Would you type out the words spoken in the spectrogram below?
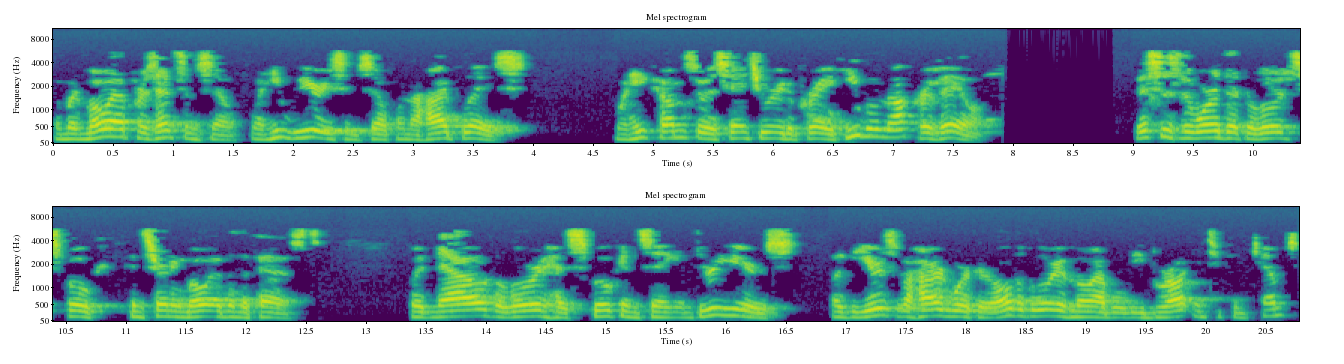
And when Moab presents himself, when he wearies himself on the high place, when he comes to his sanctuary to pray, he will not prevail. This is the word that the Lord spoke concerning Moab in the past. But now the Lord has spoken saying, in three years, like the years of a hard worker, all the glory of Moab will be brought into contempt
